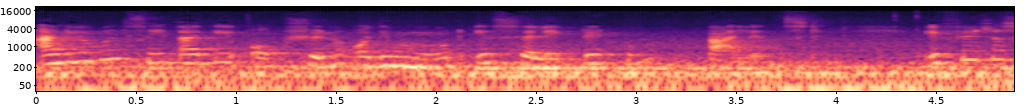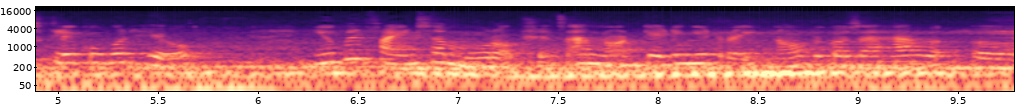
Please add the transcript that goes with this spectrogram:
And you will see that the option or the mode is selected to balanced. If you just click over here you will find some more options. I'm not getting it right now because i have uh,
